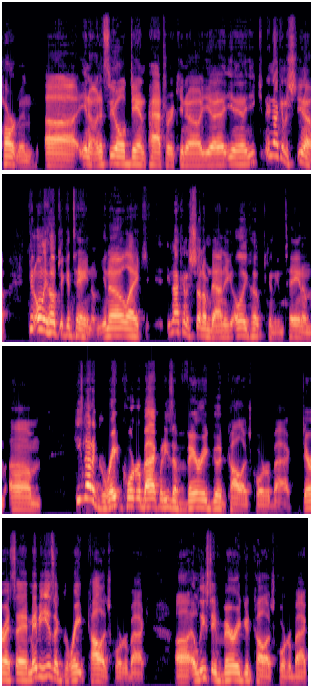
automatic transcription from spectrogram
Hartman. Uh, you know, and it's the old Dan Patrick. You know, yeah, you know, you are not going to, you know, you can only hope to contain him. You know, like you're not going to shut him down. You can only hope to contain him. Um, he's not a great quarterback, but he's a very good college quarterback. Dare I say, maybe he is a great college quarterback. Uh, at least a very good college quarterback.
